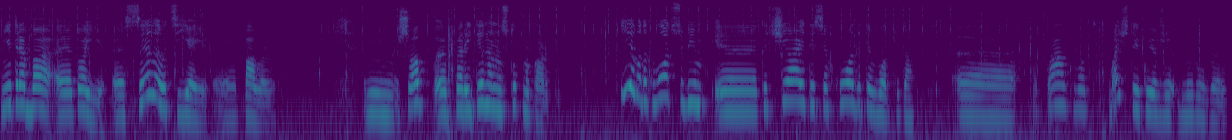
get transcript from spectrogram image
Мені треба е, тої е, сили оцієї е, power, щоб перейти на наступну карту. І отак от собі качаєтеся, ходите, от тут. Отак от. Бачите, яку я вже нору вирив?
